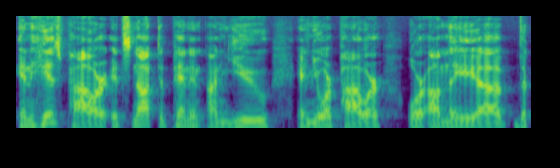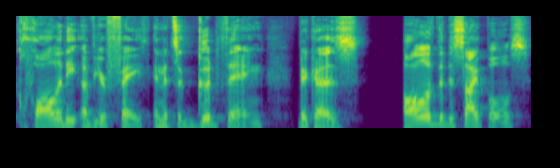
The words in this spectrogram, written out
and his power. It's not dependent on you and your power or on the uh, the quality of your faith. And it's a good thing because all of the disciples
